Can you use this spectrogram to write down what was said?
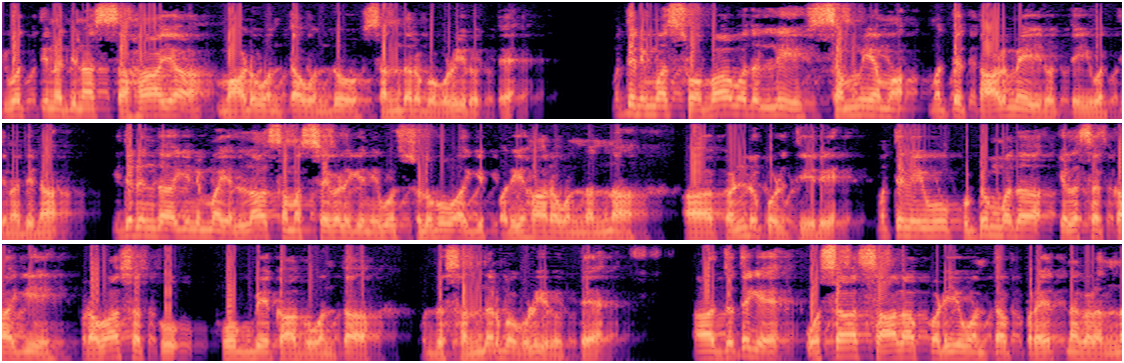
ಇವತ್ತಿನ ದಿನ ಸಹಾಯ ಮಾಡುವಂತ ಒಂದು ಸಂದರ್ಭಗಳು ಇರುತ್ತೆ. ಮತ್ತೆ ನಿಮ್ಮ ಸ್ವಭಾವದಲ್ಲಿ ಸಂಯಮ ಮತ್ತೆ ತಾಳ್ಮೆ ಇರುತ್ತೆ ಇವತ್ತಿನ ದಿನ. ಇದರಿಂದಾಗಿ ನಿಮ್ಮ ಎಲ್ಲಾ ಸಮಸ್ಯೆಗಳಿಗೆ ನೀವು ಸುಲಭವಾಗಿ ಪರಿಹಾರವನ್ನ ಕಂಡುಕೊಳ್ತೀರಿ. ಮತ್ತೆ ನೀವು ಕುಟುಂಬದ ಕೆಲಸಕ್ಕಾಗಿ ಪ್ರವಾಸಕ್ಕೂ ಹೋಗ್ಬೇಕಾಗುವಂತ ಒಂದು ಸಂದರ್ಭಗಳು ಇರುತ್ತೆ. ಆ, ಜೊತೆಗೆ ಹೊಸ ಸಾಲ ಪಡೆಯುವಂತ ಪ್ರಯತ್ನಗಳನ್ನ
